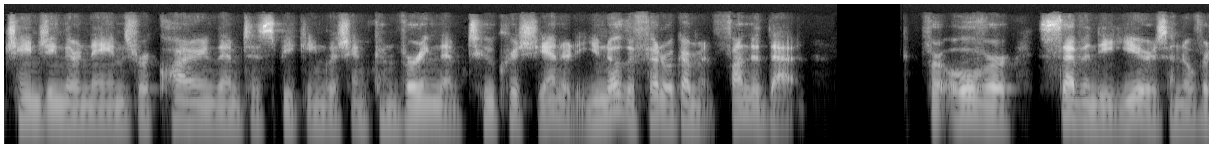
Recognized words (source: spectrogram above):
changing their names, requiring them to speak English, and converting them to Christianity. You know, the federal government funded that for over 70 years, and over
